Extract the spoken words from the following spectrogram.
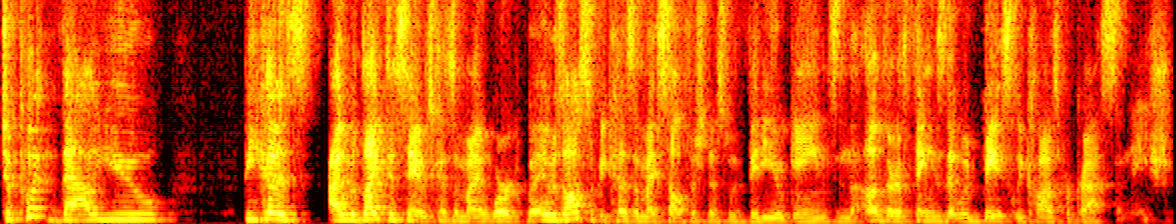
to put value because I would like to say it was because of my work, but it was also because of my selfishness with video games and the other things that would basically cause procrastination.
